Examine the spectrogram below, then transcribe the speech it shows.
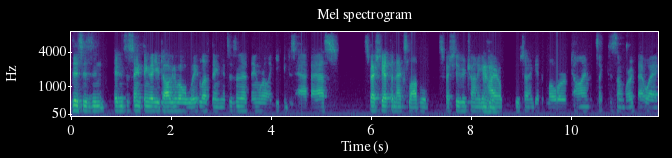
this isn't and it's the same thing that you're talking about with weightlifting. This isn't a thing where like you can just half-ass especially at the next level especially if you're trying to get mm-hmm. higher you're trying to get lower time. It's like it doesn't work that way.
